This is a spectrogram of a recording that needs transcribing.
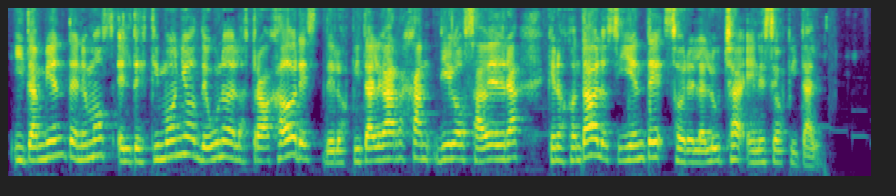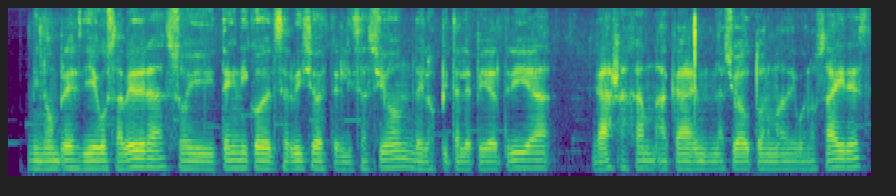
y también tenemos el testimonio de uno de los trabajadores del Hospital Garrahan, Diego Saavedra, que nos contaba lo siguiente sobre la lucha en ese hospital. Mi nombre es Diego Saavedra, soy técnico del servicio de esterilización del Hospital de Pediatría Garraham, acá en la ciudad autónoma de Buenos Aires.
